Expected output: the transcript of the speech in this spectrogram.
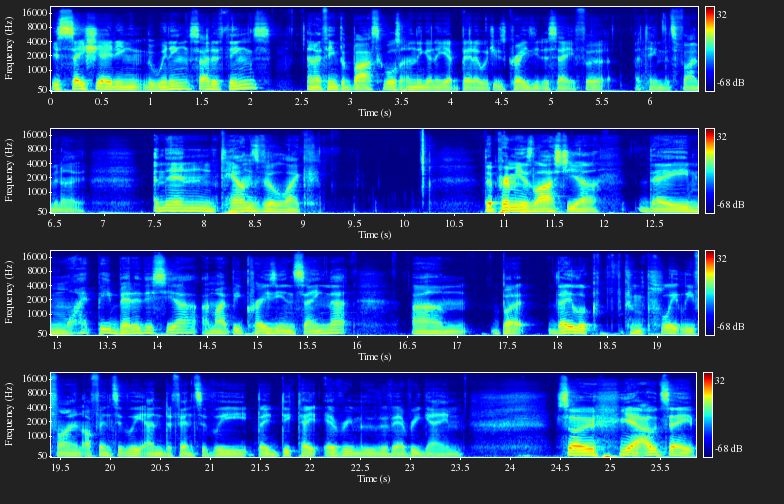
is satiating the winning side of things. And I think the basketball's only going to get better, which is crazy to say for a team that's 5 and 0. And then Townsville, like the premiers last year, they might be better this year. I might be crazy in saying that. Um, but they look completely fine offensively and defensively. They dictate every move of every game. So, yeah, I would say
